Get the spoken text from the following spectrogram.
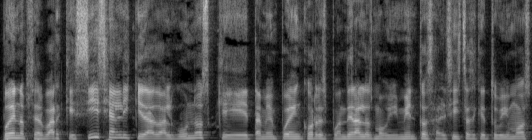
Pueden observar que sí se han liquidado algunos que también pueden corresponder a los movimientos alcistas que tuvimos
